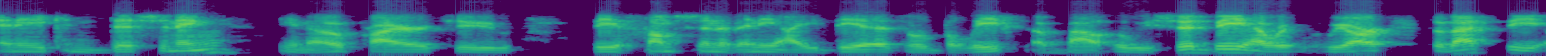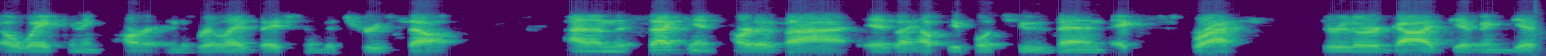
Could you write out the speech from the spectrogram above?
any conditioning, you know, prior to the assumption of any ideas or beliefs about who we should be, how we, we are. So that's the awakening part and the realization of the true self. And then the second part of that is I help people to then express through their God given gift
